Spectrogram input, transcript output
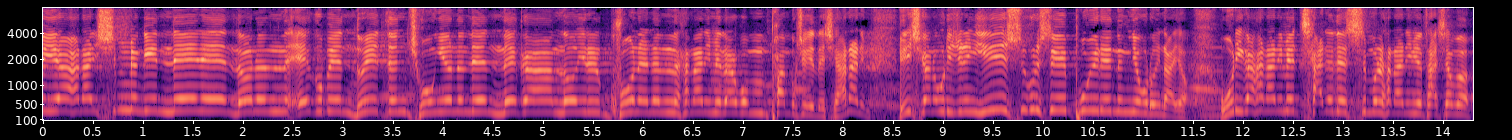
할렐루야 하나님 신명기 내내 너는 애굽에 노예던 종이었는데 내가 너희를 구원하는 하나님이라고 반복적이 되시 하나님 이 시간 우리 주님 예수 그리스도의 보혈의 능력으로 인하여 우리가 하나님의 자녀됐음을 하나님이 다시 한번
